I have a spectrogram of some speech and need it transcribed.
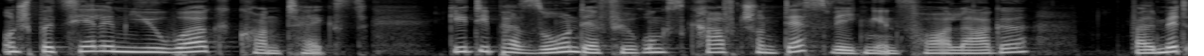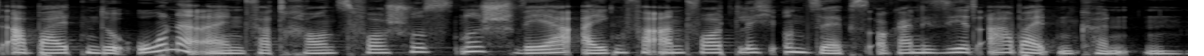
Und speziell im New Work-Kontext geht die Person der Führungskraft schon deswegen in Vorlage, weil Mitarbeitende ohne einen Vertrauensvorschuss nur schwer eigenverantwortlich und selbstorganisiert arbeiten könnten.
